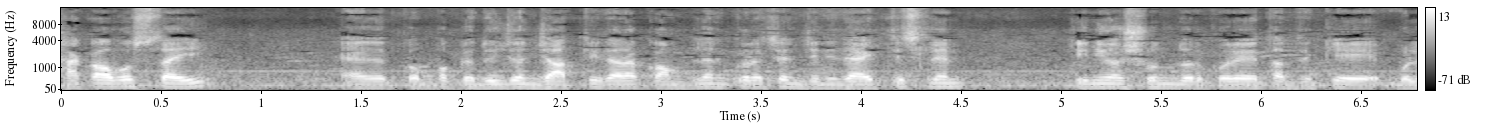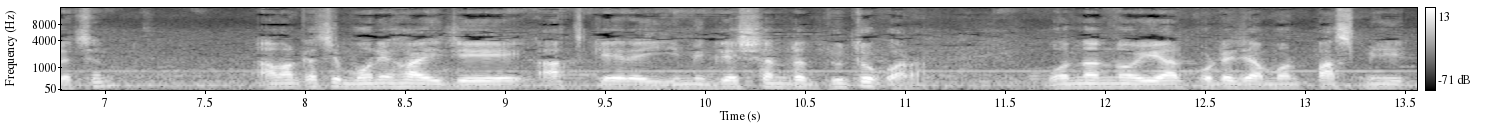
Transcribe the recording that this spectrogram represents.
থাকা অবস্থায় কমপক্ষে দুইজন যাত্রী তারা কমপ্লেন করেছেন, যিনি দায়িত্বে ছিলেন। তিনিও সুন্দর করে তাদেরকে বলেছেন। আমার কাছে মনে হয় যে আজকের এই ইমিগ্রেশনটা দ্রুত করা। অন্যান্য এয়ারপোর্টে যেমন পাঁচ মিনিট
